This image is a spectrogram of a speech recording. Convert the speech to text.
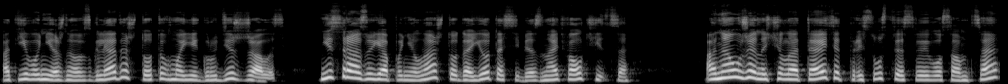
От его нежного взгляда что-то в моей груди сжалось. Не сразу я поняла, что дает о себе знать волчица. Она уже начала таять от присутствия своего самца,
